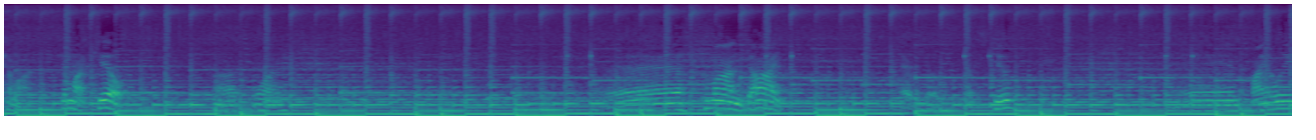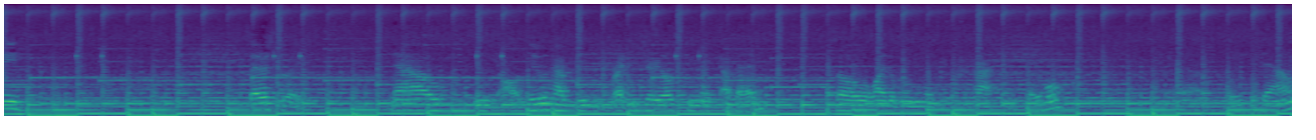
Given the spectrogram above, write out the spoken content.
Come on, come on, kill. Uh, one. Uh, come on, die. There we go. That's two. And finally, there's three. Now, we all do have the right materials to make a bed. So why don't we make a crafting table? Uh, place it down.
